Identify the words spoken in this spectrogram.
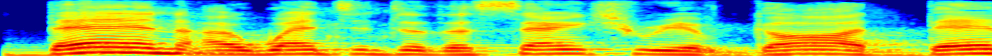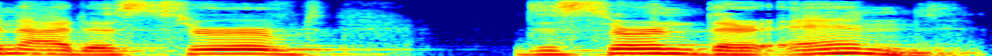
Then I went into the sanctuary of God. Then I discerned, discerned their end.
